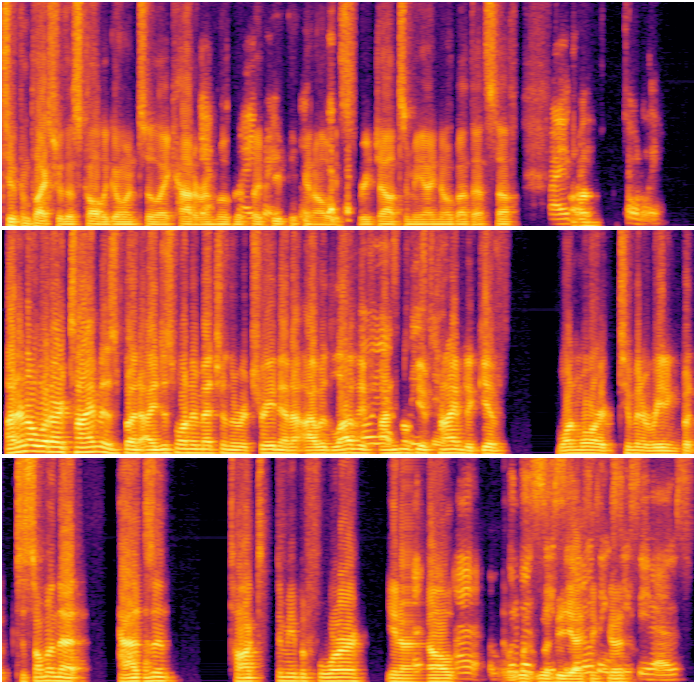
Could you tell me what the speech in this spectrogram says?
too complex for this call to go into like how to Yeah, remove I it, but agree. people can always reach out to me. I know about that stuff. I agree Um, totally. I don't know what our time is, but I just want to mention the retreat, and I would love if Oh, I don't know if you have do. time to give one more two minute reading, but to someone that hasn't talked to me before, you know, Uh, what about would- would Cece? be, I I don't think, think good. Cece has.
